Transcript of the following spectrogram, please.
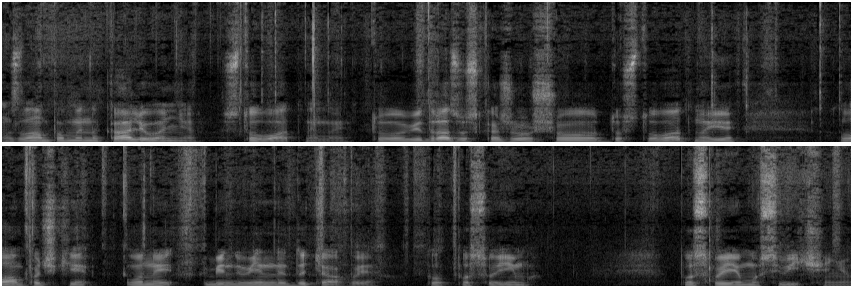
з лампами накалювання 100 ватними, то відразу скажу, що до 100 ватної лампочки вони, він, він не дотягує по, по, своїм, по своєму свідченню.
